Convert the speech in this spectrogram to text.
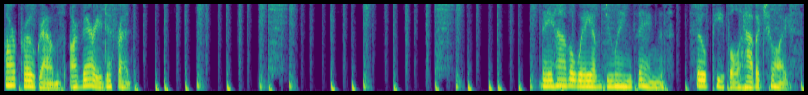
Our programs are very different. They have a way of doing things, so people have a choice.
